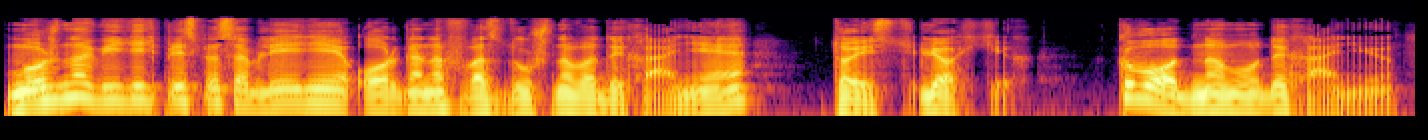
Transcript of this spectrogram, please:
можно видеть приспособление органов воздушного дыхания, то есть легких, к водному дыханию –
